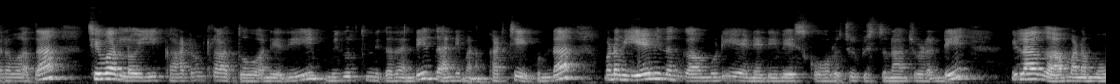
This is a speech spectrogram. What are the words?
తర్వాత చివరిలో ఈ కాటన్ క్లాత్ అనేది మిగులుతుంది కదండి. దాన్ని మనం కట్ చేయకుండా మనం ఏ విధంగా ముడి అనేది వేసుకోవాలో చూపిస్తున్నాను చూడండి. ఇలాగా మనము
